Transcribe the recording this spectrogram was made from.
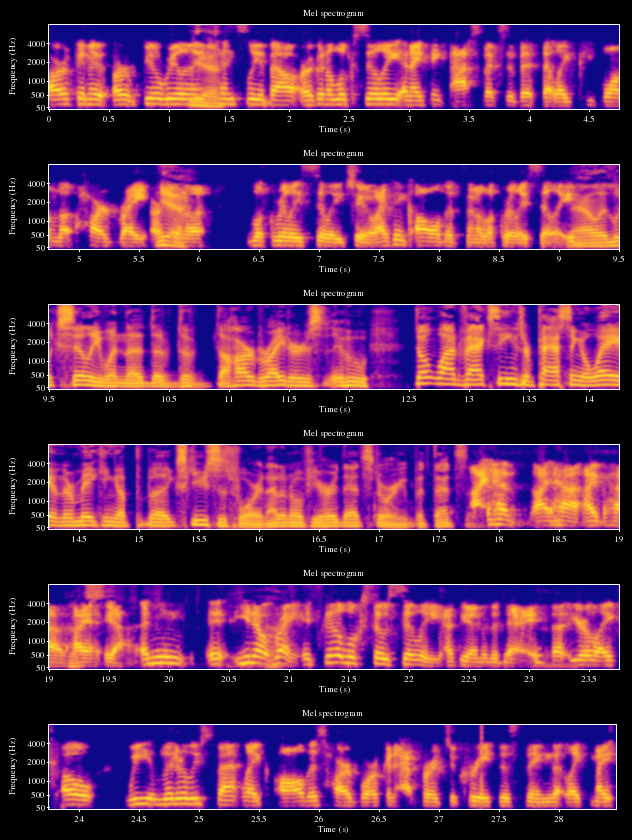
are going to or feel really Yeah. intensely about are going to look silly, and I think aspects of it that like people on the hard right are Yeah. going to look really silly too. I think all of it's going to look really silly. well it looks silly when the the, the, the hard writers who don't want vaccines are passing away and they're making up uh, excuses for it i don't know if you heard that story but that's I have, I have, I've had, I, yeah. I mean, it, you know, right? It's gonna look so silly at the end of the day that you're like, oh, we literally spent like all this hard work and effort to create this thing that like might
